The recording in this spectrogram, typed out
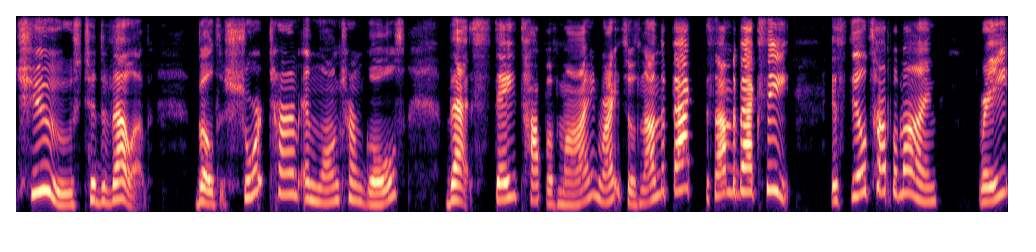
choose to develop both short-term and long-term goals that stay top of mind, right? So it's not in the back, it's not in the back seat. It's still top of mind right?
